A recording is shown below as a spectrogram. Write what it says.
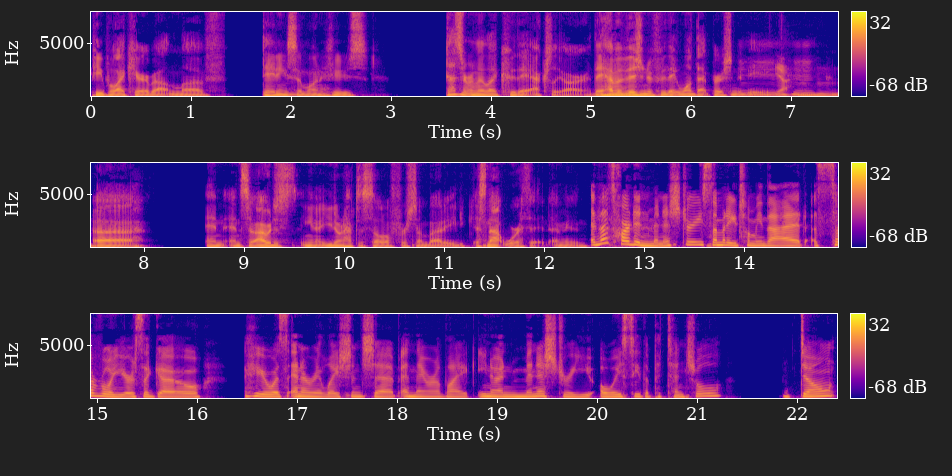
people I care about and love dating someone who's doesn't really like who they actually are. They have a vision of who they want that person to be. Yeah. Mhm. mhm. Uh and and so I would just, you know, you don't have to settle for somebody. It's not worth it. I mean, And that's hard in ministry. Somebody told me that uh, several years ago who was in a relationship and they were like, you know, in ministry, you always see the potential. Don't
